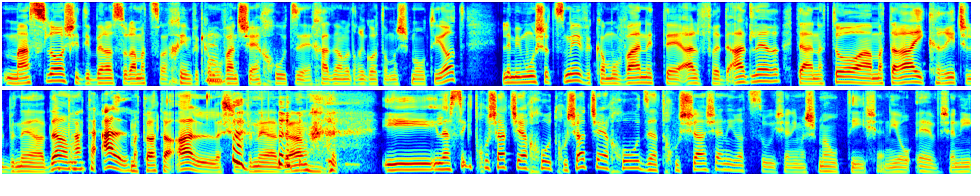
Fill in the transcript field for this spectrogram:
מאסלו, שדיבר על סולם הצרכים, וכמובן כן. שייכות זה אחד מהמדרגות המשמעותיות. למימוש עצמי, וכמובן את uh, אלפרד אדלר, טענתו המטרה העיקרית של בני האדם. מטרת העל. מטרת העל של בני האדם. היא להשיג תחושת שייכות. תחושת שייכות זה התחושה שאני רצוי, שאני משמעותי, שאני אוהב, שאני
